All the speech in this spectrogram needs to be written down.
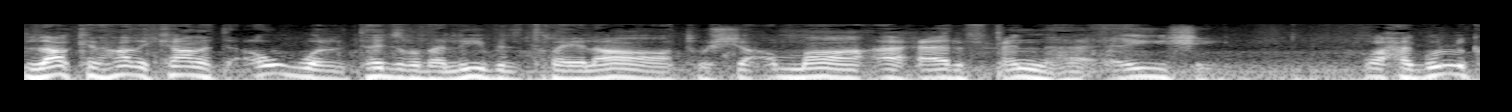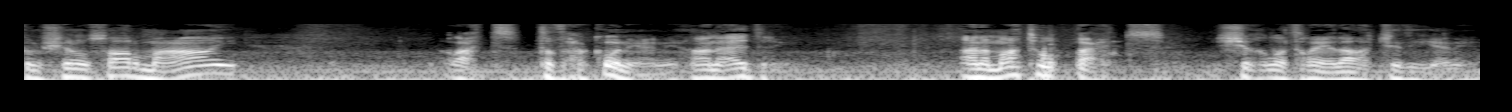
لكن هذه كانت أول تجربة لي بالتريلات والشا ما أعرف عنها أي شيء. راح أقول لكم شنو صار معاي. راح تضحكون يعني أنا أدري. أنا ما توقعت شغلة تريلات كذي يعني.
